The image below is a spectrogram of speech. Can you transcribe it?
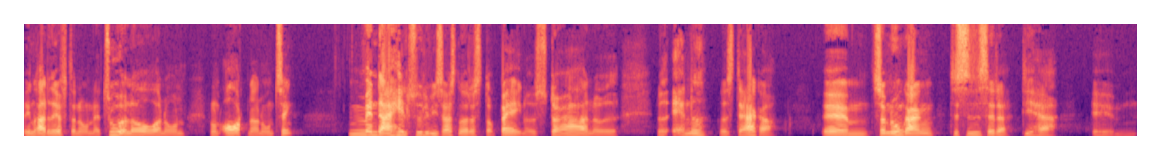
indrettet efter nogle naturlove og nogle, nogle ordner og nogle ting. Men der er helt tydeligvis også noget, der står bag, noget større, noget, noget andet, noget stærkere, øhm, som nogle gange tilsidesætter de her øhm,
